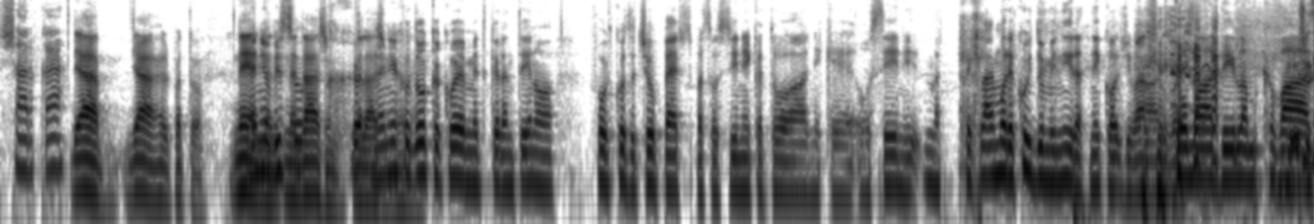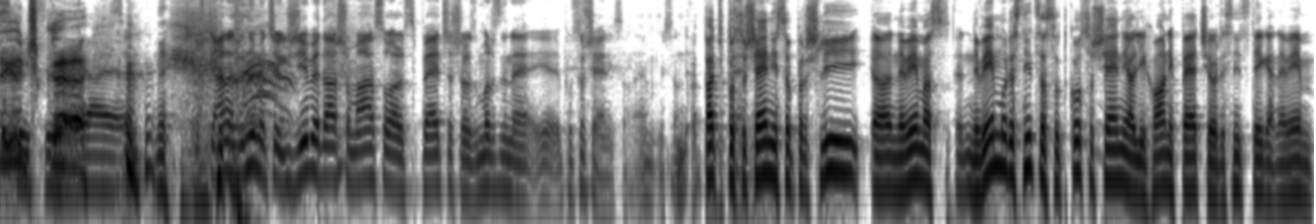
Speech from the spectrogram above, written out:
šarka. Ja, ja, ali pa to. Ne, Meni je ne, v bistvu, ne dažem, h- ne lažem, meni je ja. hudo, kako je med karanteno folk tako začel peči, pa so vsi neke to, a, neke oseni. ma, Peklaj mora kuj dominirati neko živalsko. Doma delam kvas. mislim, Ja, ja. Stjana zanima, če jih žive daš v maso ali spečeš ali zmrznjene, je- posušeni so. Ne? Mislim, Pač posušeni so prišli, ne, vem, ne vem, v resnici so tako sušeni ali jih oni pečejo, v resnici tega ne vem.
